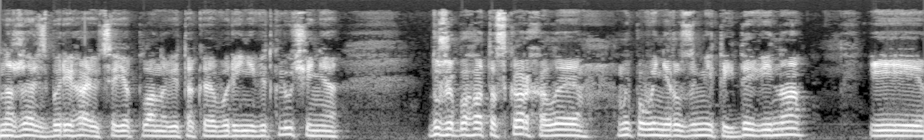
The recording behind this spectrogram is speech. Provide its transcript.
На жаль, зберігаються як планові, так і аварійні відключення. Дуже багато скарг, але ми повинні розуміти, йде війна, і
